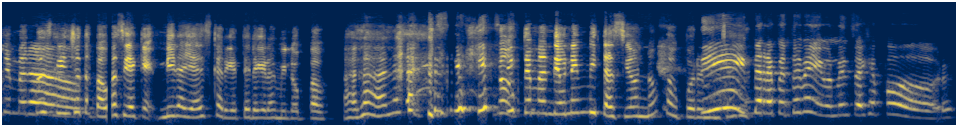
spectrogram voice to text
Le mandó un screenshot a Pau así de que, mira, ya descargué Telegram y lo Pau. Ala, ala. no, te mandé una invitación, ¿no, Pau? Por sí, de repente me llegó un mensaje por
